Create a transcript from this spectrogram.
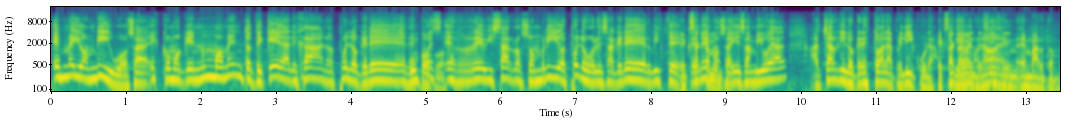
es medio ambiguo, o sea, es como que en un momento te queda lejano, después lo querés, Un después poco. es re bizarro, sombrío, después lo volvés a querer, ¿viste? Tenemos ahí esa ambigüedad. A Charlie lo querés toda la película. Exactamente, digamos, ¿no? sí, sí. En, en Barton.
